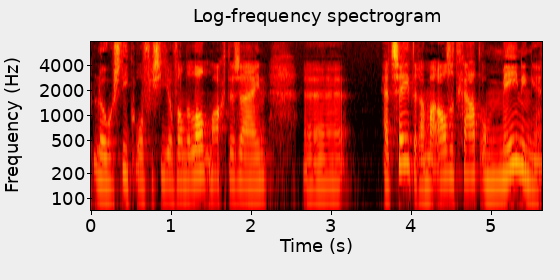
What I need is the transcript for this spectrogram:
logistiek officier van de landmacht te zijn, eh et cetera. Maar als het gaat om meningen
